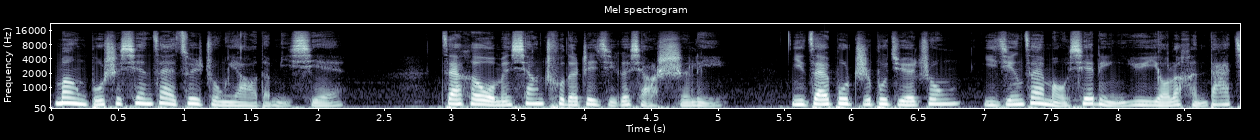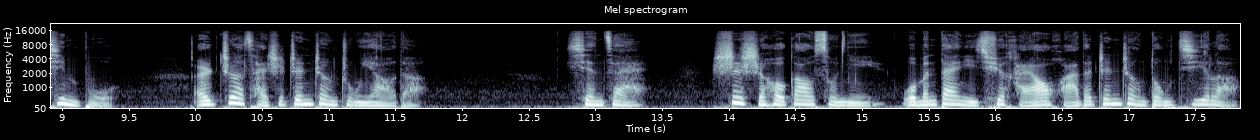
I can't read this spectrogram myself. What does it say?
梦不是现在最重要的，米歇。在和我们相处的这几个小时里，你在不知不觉中已经在某些领域有了很大进步，而这才是真正重要的。现在，是时候告诉你，我们带你去海奥华的真正动机了。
